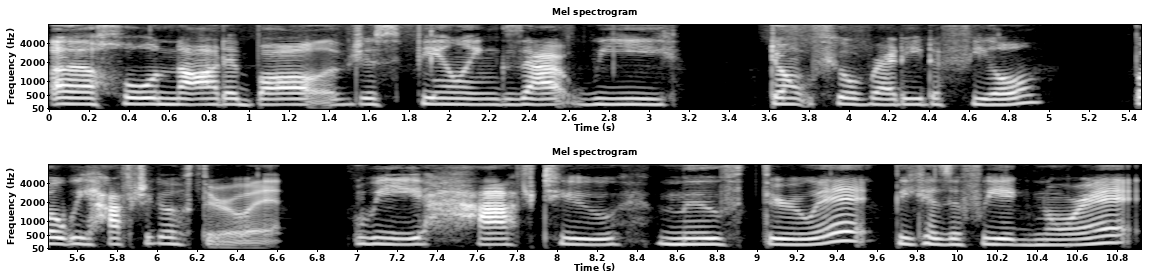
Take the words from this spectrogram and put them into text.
a whole knotted ball of just feelings that we don't feel ready to feel but we have to go through it we have to move through it because if we ignore it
